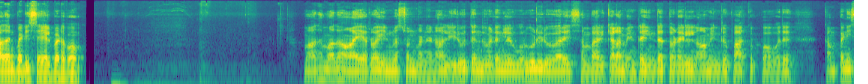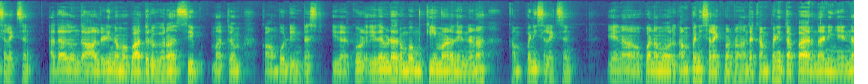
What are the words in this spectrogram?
அதன்படி செயல்படவும். மாதம் மாதம் ஆயிரம் ரூபாய் இன்வெஸ்ட்மெண்ட் பண்ணினால் இருபத்தைந்து வருடங்களில் ஒரு கோடி ரூபாய் வரை சம்பாதிக்கலாம் என்ற இந்த தொடரில் நாம் இன்று பார்க்க போவது கம்பெனி செலெக்ஷன் அதாவது வந்து ஆல்ரெடி நம்ம பார்த்துருக்குறோம் சிப் மற்றும் காம்பவுண்ட் இன்ட்ரெஸ்ட் இதற்கு இதை விட ரொம்ப முக்கியமானது என்னென்னா கம்பெனி செலெக்ஷன் ஏன்னா இப்போ நம்ம ஒரு கம்பெனி செலக்ட் பண்ணுறோம் அந்த கம்பெனி தப்பாக இருந்தால் நீங்கள் என்ன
